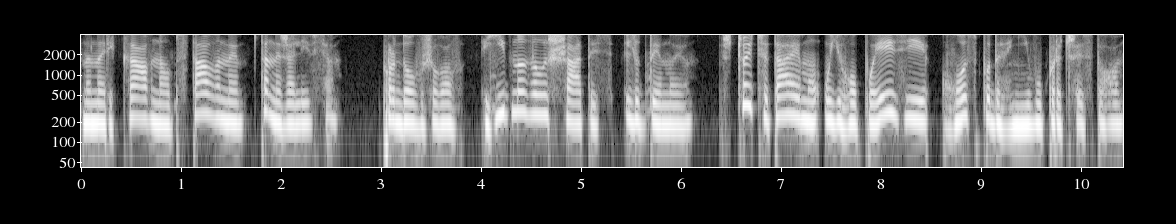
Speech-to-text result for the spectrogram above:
не нарікав на обставини та не жалівся, продовжував гідно залишатись людиною, що й читаємо у його поезії Господи гніву пречистого.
